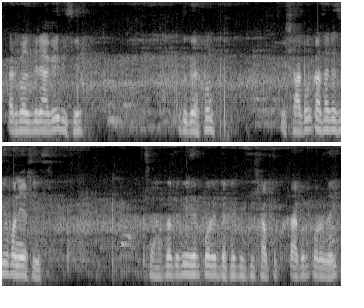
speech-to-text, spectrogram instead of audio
চার পাঁচ দিন আগেই দিছে। কিন্তু দেখুন, এই সাগর কাছাকাছিও পানি আসিস আচ্ছা আপনাদেরকে এরপরে দেখাই দিচ্ছি সাপুর সাগর পরে যাই।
